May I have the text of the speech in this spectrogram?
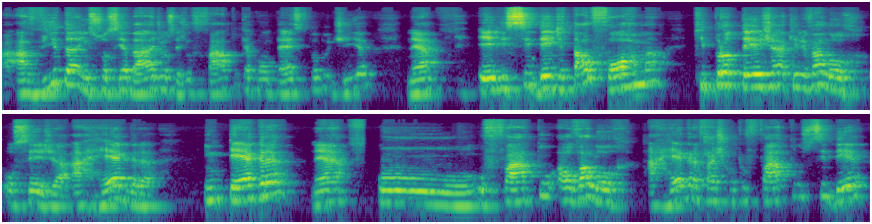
a vida em sociedade, ou seja, o fato que acontece todo dia, né, ele se dê de tal forma que proteja aquele valor. Ou seja, a regra integra né, o, o fato ao valor. A regra faz com que o fato se dê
